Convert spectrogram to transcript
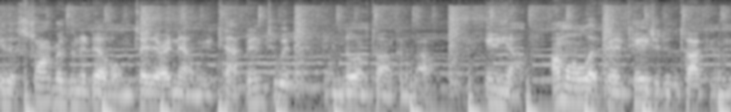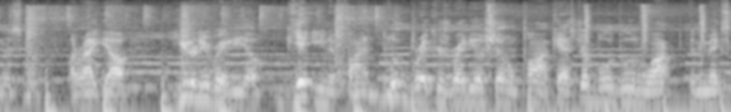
It is stronger than the devil. I'm tell you that right now. When you tap into it, you'll know what I'm talking about. Anyhow, I'm gonna let Fantasia do the talking on this one. Alright, y'all. Unity Radio, Get Unified, Blu Breakerz Radio Show and Podcast. Your boy Blue and Locked in the Mix.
